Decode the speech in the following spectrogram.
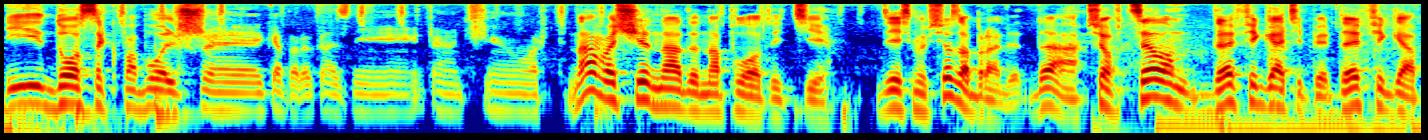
И досок побольше, нас нет. А, черт. Нам вообще надо на плот идти. Здесь мы все забрали? Да. Все, в целом, дофига теперь. Дофига.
